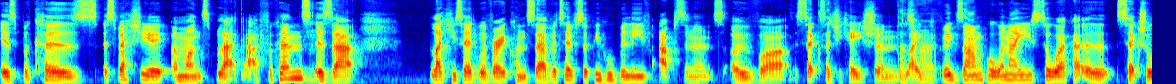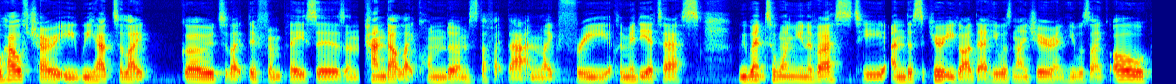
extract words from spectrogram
is because, especially amongst Black Africans, is that like you said, we're very conservative. So people believe abstinence over sex education. That's like, right. for example, when I used to work at a sexual health charity, we had to like go to like different places and hand out like condoms, stuff like that, and like free chlamydia tests. We went to one university and the security guard there, he was Nigerian. He was like, Oh,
